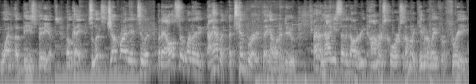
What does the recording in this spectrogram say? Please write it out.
one of these videos. Okay so let's jump right into it but I also want to I have a, a temporary thing I want to do. I have a $97 e-commerce course and I'm going to give it away for free.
